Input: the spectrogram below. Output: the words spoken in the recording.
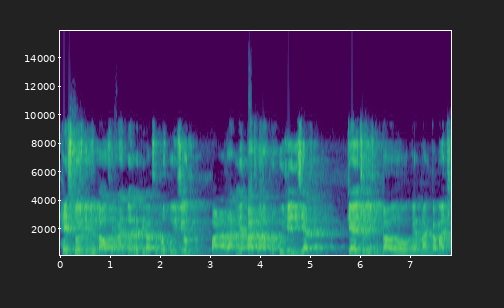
gesto del diputado Fernando en retirar su proposición para darle paso a la proposición inicial que ha hecho el diputado Hernán Camacho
